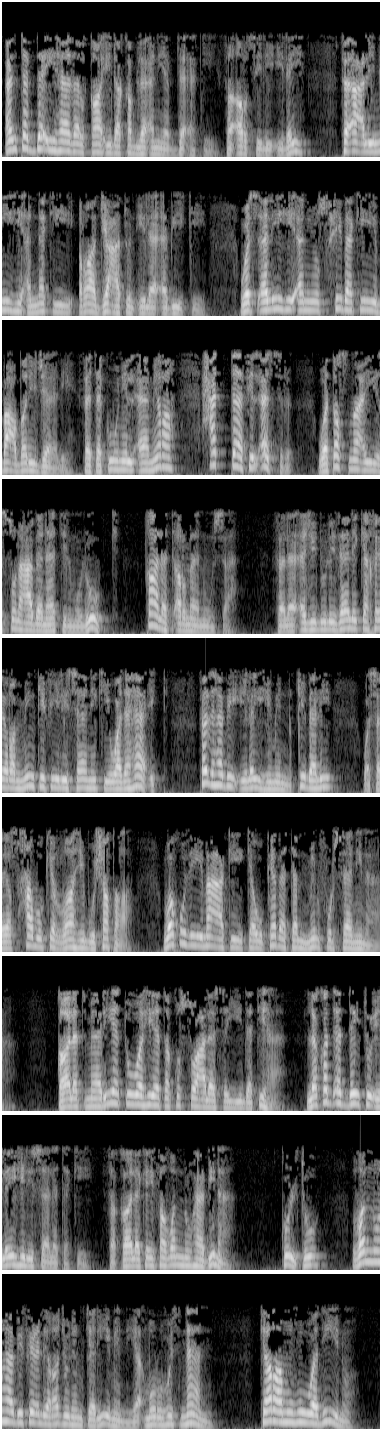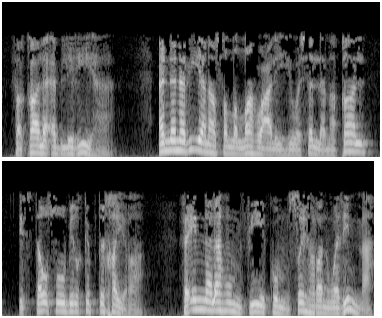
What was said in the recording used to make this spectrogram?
أن تبدأي هذا القائد قبل أن يبدأك فأرسلي إليه فأعلميه أنك راجعة إلى أبيك واسأليه أن يصحبك بعض رجاله فتكون الآمرة حتى في الأسر وتصنعي صنع بنات الملوك قالت أرمانوسة. فلا أجد لذلك خيرا منك في لسانك ودهائك فاذهبي إليه من قبلي وسيصحبك الراهب شطا وخذي معك كوكبة من فرساننا. قالت مارية وهي تقص على سيدتها. لقد أديت إليه رسالتك. فقال كيف ظنها بنا؟ قلت ظنها بفعل رجل كريم يأمره اثنان كرمه ودينه. فقال أبلغيها. أن نبينا صلى الله عليه وسلم قال استوصوا بالقبط خيرا فإن لهم فيكم صهرا وذمة.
